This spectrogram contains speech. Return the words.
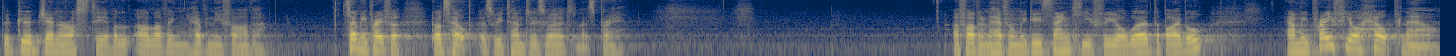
the good generosity of our loving Heavenly Father. Let me pray for God's help as we turn to His Word. Let's pray. Our Father in heaven, we do thank you for your Word, the Bible, and we pray for your help now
